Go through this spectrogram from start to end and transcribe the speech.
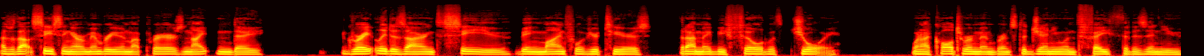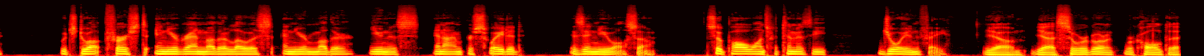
as without ceasing I remember you in my prayers night and day, greatly desiring to see you, being mindful of your tears, that I may be filled with joy. When I call to remembrance the genuine faith that is in you, which dwelt first in your grandmother Lois and your mother Eunice, and I am persuaded is in you also. So Paul wants for Timothy joy and faith. Yeah, yeah. So we're going. We're called to.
